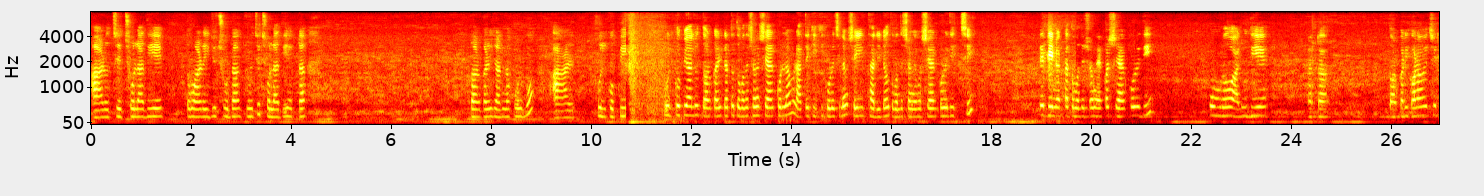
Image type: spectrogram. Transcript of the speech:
আর হচ্ছে ছোলা দিয়ে, তোমার এই যে ছোটা রয়েছে, ছোলা দিয়ে একটা তরকারি রান্না করব আর ফুলকপি ফুলকপি আলুর তরকারিটা তো তোমাদের সঙ্গে শেয়ার করলাম। রাতে কি কি করেছিলাম সেই থালিটাও তোমাদের সঙ্গে একবার শেয়ার করে দিচ্ছি। ডিনারটা তোমাদের সঙ্গে একবার শেয়ার করে দিই। কুমড়ো, আলু দিয়ে একটা তরকারি করা হয়েছিল,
